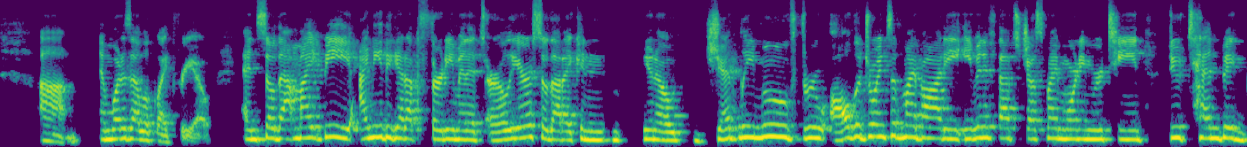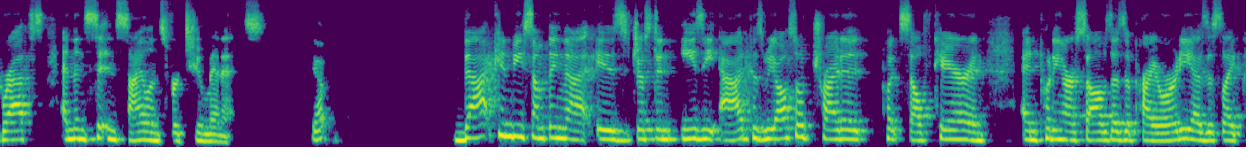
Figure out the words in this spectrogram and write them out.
Um, and what does that look like for you and so that might be i need to get up 30 minutes earlier so that i can you know gently move through all the joints of my body even if that's just my morning routine do 10 big breaths and then sit in silence for two minutes Yep. that can be something that is just an easy add because we also try to put self-care and and putting ourselves as a priority as this like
